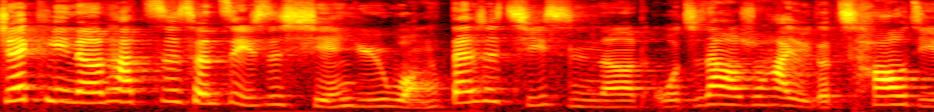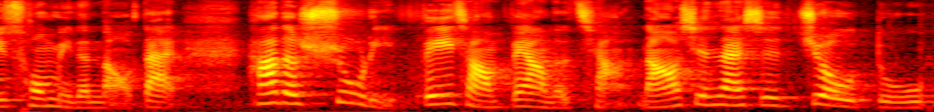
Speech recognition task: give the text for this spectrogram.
Jackie 呢，他自称自己是咸鱼王，但是其实呢，我知道说他有一个超级聪明的脑袋，他的数理非常非常的强，然后现在是就读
